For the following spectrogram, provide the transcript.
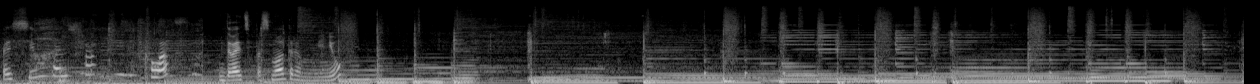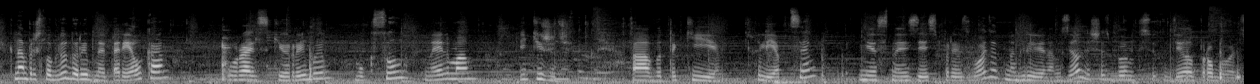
Спасибо большое. Класс. Давайте посмотрим меню. К нам пришло блюдо рыбная тарелка, уральские рыбы, муксун, нельма и кижич. А, вот такие хлебцы местные здесь производят, на гриле нам сделали. Сейчас будем все это дело пробовать.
